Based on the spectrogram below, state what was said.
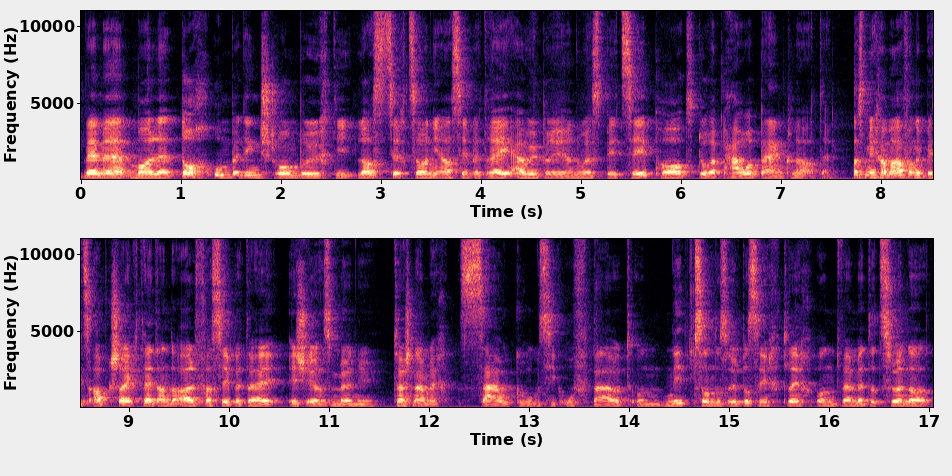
wenn man mal doch unbedingt Strom bräuchte, lässt sich die Sony A7 III auch über ihren USB-C-Port durch eine Powerbank laden. Was mich am Anfang ein bisschen abgeschreckt hat an der Alpha 7 III, ist ihr Menü. Das ist nämlich sau grusig aufgebaut und nicht besonders übersichtlich und wenn man dazu noch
